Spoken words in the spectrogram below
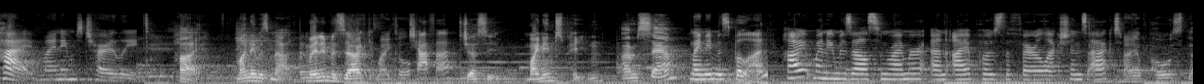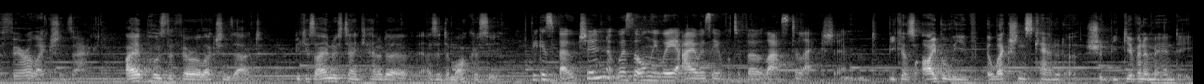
Hi, my name's Charlie. Hi, my name is Matt. My name is Zach. Michael. Chaffa. Jesse. My name's Peyton. I'm Sam. My name is Balan. Hi, my name is Allison Reimer, and I oppose the Fair Elections Act. I oppose the Fair Elections Act. I oppose the Fair Elections Act because I understand Canada as a democracy. Because vouching was the only way I was able to vote last election. Because I believe Elections Canada should be given a mandate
